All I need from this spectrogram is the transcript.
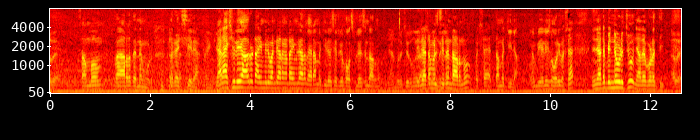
അതെ. സംഭവം വേറെ തന്നെ മൂട് രക്ഷയില്ല. ഞാൻ ആക്ച്വലി ആ ഒരു ടൈമിൽ വണ്ടി ഇറങ്ങുന്ന ടൈമിൽ വരാൻ പറ്റിയില്ല. ചെറിയൊരു ഹോസ്പിറ്റൽസ് ഉണ്ടായിരുന്നു. ഞാൻ വിളിച്ചിരുന്നു ചേട്ടൻ വിളിച്ചിട്ടുണ്ടായിരുന്നു പക്ഷെ എത്താൻ പറ്റിയില്ല. ഐ റിയലി സോറി പക്ഷെ ഞാൻ ചേട്ടൻ പിന്നെ വിളിച്ചു ഞാൻ അതേപോലെ എത്തി. അതെ,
